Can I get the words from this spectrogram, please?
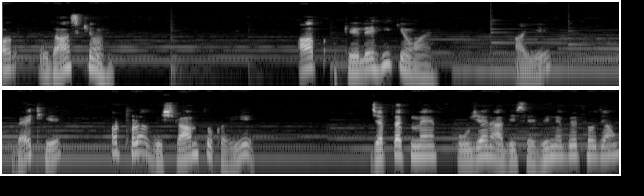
और उदास क्यों हैं? आप अकेले ही क्यों आए? आइए, बैठिए और थोड़ा विश्राम तो करिए। जब तक मैं पूजन आदि से भी निवृत्त हो जाऊँ,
